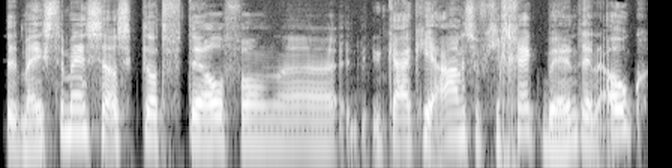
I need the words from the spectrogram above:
de meeste mensen, als ik dat vertel, van, die kijken je aan alsof je gek bent. En ook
